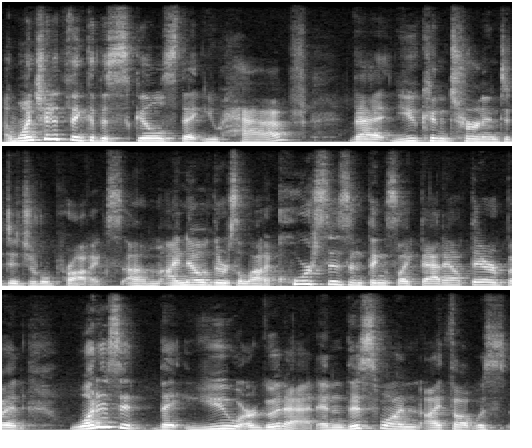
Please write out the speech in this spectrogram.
I want you to think of the skills that you have that you can turn into digital products. Um, I know there's a lot of courses and things like that out there, but what is it that you are good at? And this one I thought was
